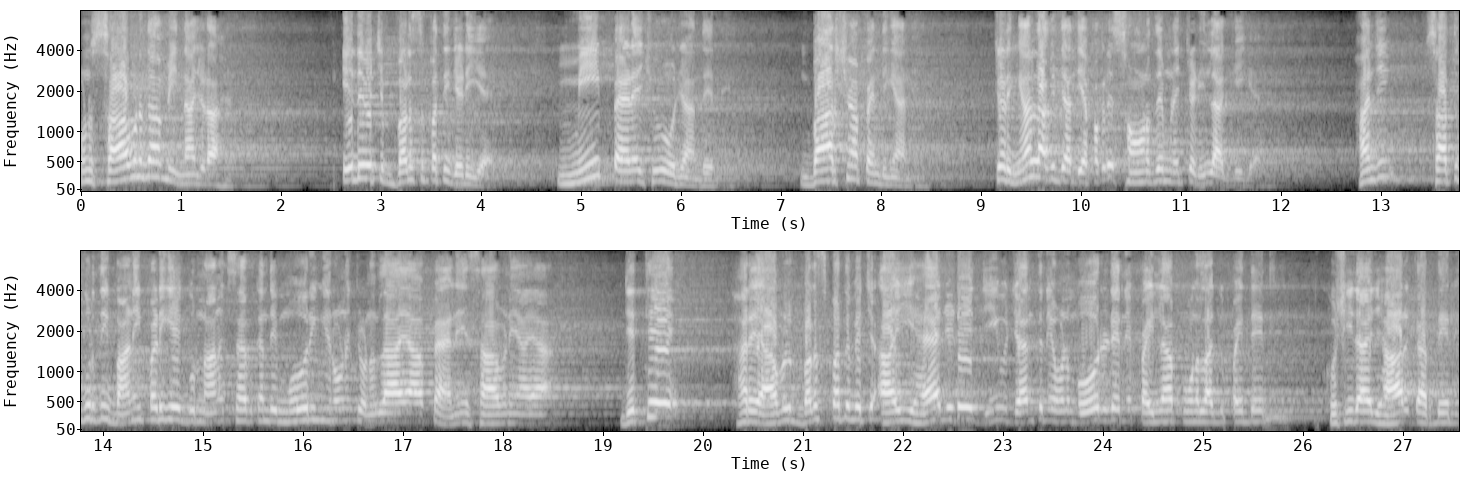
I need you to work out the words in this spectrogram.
ਹੁਣ ਸਾਵਣ ਦਾ ਮਹੀਨਾ ਜਿਹੜਾ ਹੈ, ਇਹਦੇ ਵਿੱਚ ਬਨਸਪਤੀ ਜਿਹੜੀ ਹੈ, ਮੀਂਹ ਪੈਣੇ ਸ਼ੁਰੂ ਹੋ ਜਾਂਦੇ ਨੇ, ਬਾਰਿਸ਼ਾਂ ਪੈਂਦੀਆਂ ਨੇ, ਝੜੀਆਂ ਲੱਗ ਜਾਂਦੀਆਂ ਪਕੜੇ ਸੌਣ ਦੇ ਮਹੀਨੇ ਝੜੀ ਲੱਗ ਗਈ ਹੈ। ਹਾਂਜੀ? ਸਤਿਗੁਰ ਦੀ ਬਾਣੀ ਪੜ੍ਹੀਏ, ਗੁਰੂ ਨਾਨਕ ਸਾਹਿਬ ਕਹਿੰਦੇ, ਮੋਰੀ ਰੁਣ ਝੁਣ ਲਾਇਆ, ਭੈਣੇ ਸਾਵਣ ਆਇਆ। ਜਿੱਥੇ ਹਰਿਆਵਲ ਬਨਸਪਤ ਵਿੱਚ ਆਈ ਹੈ, ਜਿਹੜੇ ਜੀਵ ਜੰਤ ਨੇ, ਹੁਣ ਮੋਰ ਜਿਹੜੇ ਨੇ, ਪਹਿਲਾਂ ਪੂਣ ਲੱਗ ਪੈਂਦੇ ਨੇ, ਖੁਸ਼ੀ ਦਾ ਇਜ਼ਹਾਰ ਕਰਦੇ ਨੇ।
